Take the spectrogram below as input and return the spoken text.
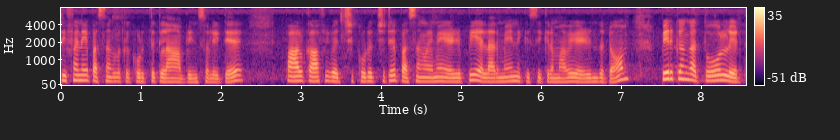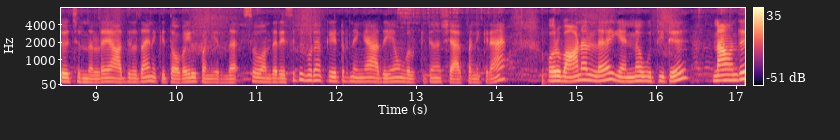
டிஃபனே பசங்களுக்கு கொடுத்துக்கலாம் அப்படின்னு சொல்லிட்டு பால் காஃபி வச்சு குடிச்சிட்டு பசங்களையுமே எழுப்பி எல்லாருமே இன்றைக்கி சீக்கிரமாகவே எழுந்துட்டோம். பீர்க்கங்காய் தோல் எடுத்து வச்சுருந்தேன் இல்லையா? அதில் தான் இன்றைக்கி துவையல் பண்ணியிருந்தேன். ஸோ அந்த ரெசிபி கூட கேட்டிருந்தீங்க. அதையும் உங்கள்கிட்ட நான் ஷேர் பண்ணிக்கிறேன். ஒரு வானலில் எண்ணெய் ஊற்றிட்டு நான் வந்து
